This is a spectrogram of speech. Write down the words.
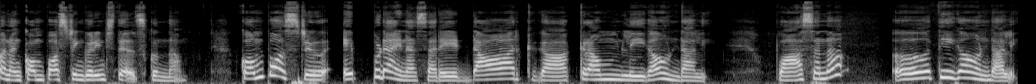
మనం కంపోస్టింగ్ గురించి తెలుసుకుందాం. కంపోస్ట్ ఎప్పుడైనా సరే డార్క్గా క్రమ్లీగా ఉండాలి. వాసన ఎర్తీగా ఉండాలి.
